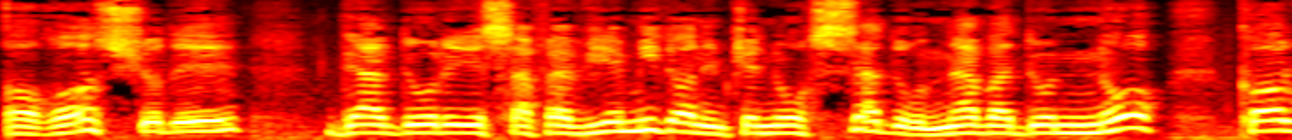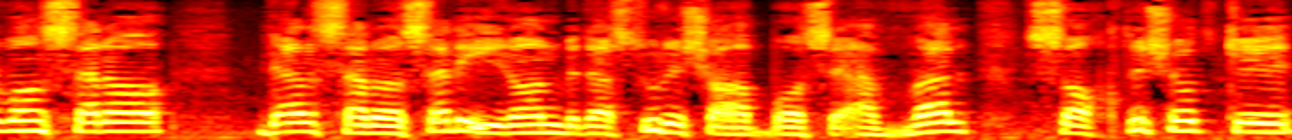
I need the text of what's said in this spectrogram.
آغاز شده. در دوره صفویه می‌دانیم که 999 کاروانسرا در سراسر ایران به دستور شاه عباس اول ساخته شد که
